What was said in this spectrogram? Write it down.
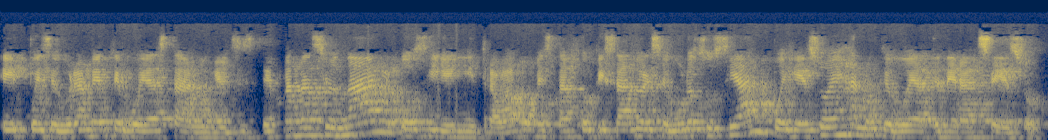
eh, pues seguramente voy a estar en el sistema nacional o si en mi trabajo me están cotizando el seguro social, pues eso es a lo que voy a tener acceso.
